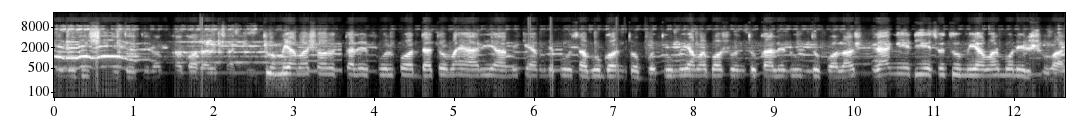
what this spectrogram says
তুমি বৃষ্টি থেকে রক্ষা করার সাথী তুমি আমার শরৎকালের ফুল পদ্মা তোমায় হারিয়ে আমি কেমনে পৌঁছাবো গন্তব্য? তুমি আমার বসন্তকালের রুদ্র পলাশ রাঙিয়ে দিয়েছ তুমি আমার মনের সুবাস।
